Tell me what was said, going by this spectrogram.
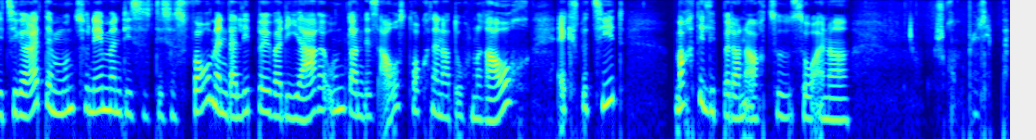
die Zigarette im Mund zu nehmen, dieses, dieses Formen der Lippe über die Jahre und dann das Austrocknen durch den Rauch explizit, macht die Lippe dann auch zu so einer Schrumpellippe.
